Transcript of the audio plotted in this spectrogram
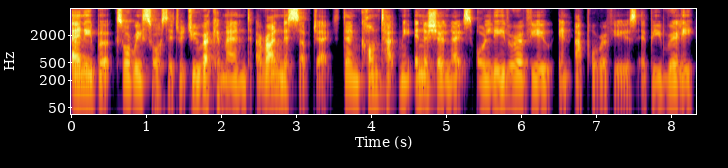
any books or resources which you recommend around this subject, then contact me in the show notes or leave a review in Apple Reviews. It'd be really,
